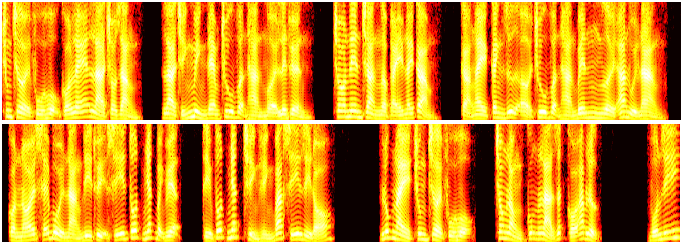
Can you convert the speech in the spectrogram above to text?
trung trời phù hộ có lẽ là cho rằng, là chính mình đem Chu Vận Hàn mời lên thuyền, cho nên tràn ngập ấy náy cảm, cả ngày canh giữ ở Chu Vận Hàn bên người an ủi nàng, còn nói sẽ bồi nàng đi Thụy Sĩ tốt nhất bệnh viện, tìm tốt nhất chỉnh hình bác sĩ gì đó. Lúc này trung trời phù hộ, trong lòng cũng là rất có áp lực. Vốn dĩ,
